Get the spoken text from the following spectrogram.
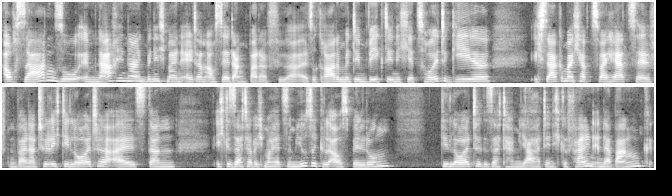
auch sagen, so im Nachhinein bin ich meinen Eltern auch sehr dankbar dafür. Also gerade mit dem Weg, den ich jetzt heute gehe. Ich sage mal, ich habe zwei Herzhälften, weil natürlich die Leute, als dann ich gesagt habe, ich mache jetzt eine Musical-Ausbildung, die Leute gesagt haben, ja, hat dir nicht gefallen in der Bank.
